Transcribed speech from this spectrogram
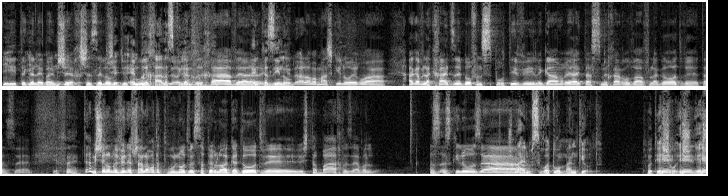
היא תגלה בהמשך שזה לא בדיוק... שאין בריכה על הספינה. אין בריכה. אין קזינו. לא, לא, ממש, כאילו אירוע... אגב, לקחה את זה באופן ספורטיבי לגמרי, הייתה שמחה רוב ההפלגות, ואתה... יפה. תראה, מי שלא מבין, אפשר להראות את התמונות ולספר לו אגדות, ויש טבח וזה, אבל... אז כאילו, זה ה... תשמע, אלו סירות רומנטיות. זאת אומרת, יש... כן, כן, כן,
